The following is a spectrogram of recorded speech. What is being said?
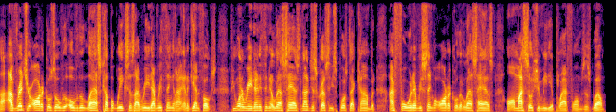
Uh, I've read your articles over over the last couple weeks as I read everything. And, I, and again, folks, if you want to read anything that Les has, not just CrescentCitySports.com, but I forward every single article that Les has on my social media platforms as well.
